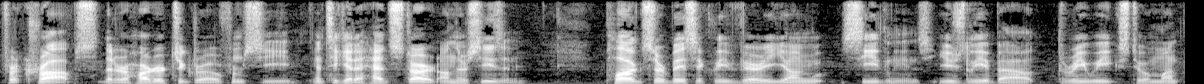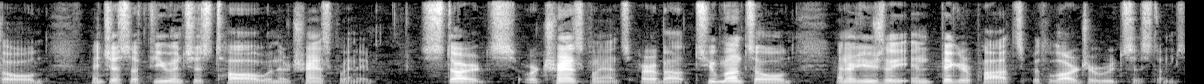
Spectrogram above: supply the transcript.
for crops that are harder to grow from seed and to get a head start on their season. Plugs are basically very young seedlings, usually about three weeks to a month old, and just a few inches tall when they're transplanted. Starts, or transplants, are about two months old and are usually in bigger pots with larger root systems.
